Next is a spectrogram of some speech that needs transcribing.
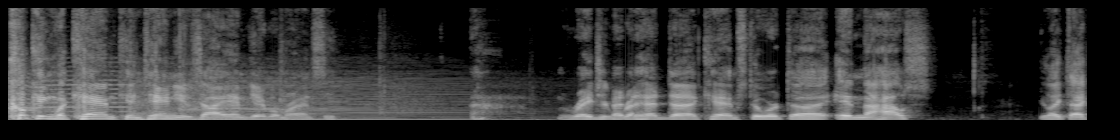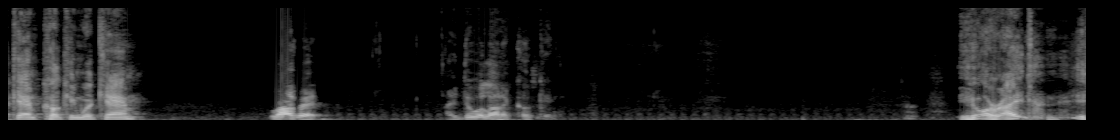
Cooking with Cam continues. I am Gabriel Morency. Raging Redhead uh, Cam Stewart uh, in the house. You like that, Cam? Cooking with Cam? Love it. I do a lot of cooking. You all right? you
